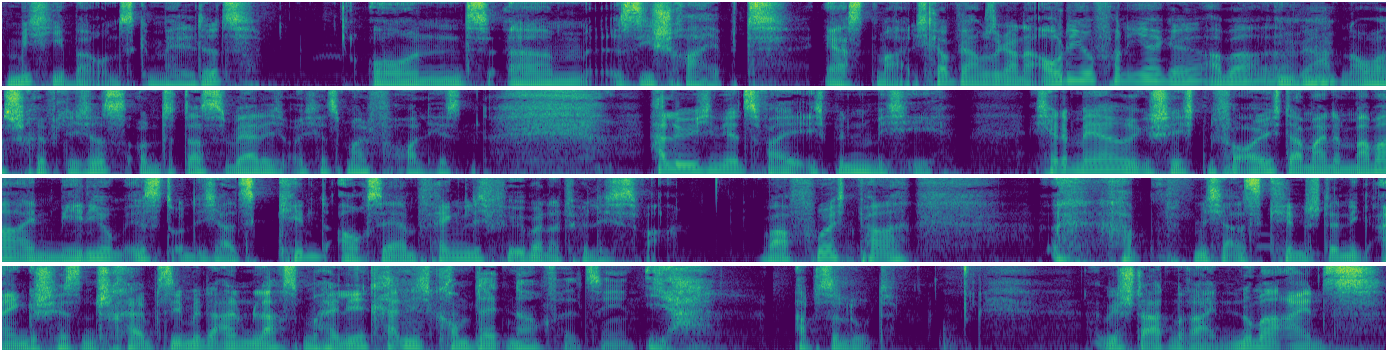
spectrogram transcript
Michi bei uns gemeldet. Und ähm, sie schreibt erstmal. Ich glaube, wir haben sogar ein Audio von ihr, gell? aber mhm. wir hatten auch was Schriftliches und das werde ich euch jetzt mal vorlesen. Hallöchen, ihr zwei, ich bin Michi. Ich hätte mehrere Geschichten für euch, da meine Mama ein Medium ist und ich als Kind auch sehr empfänglich für Übernatürliches war. War furchtbar, hab mich als Kind ständig eingeschissen, schreibt sie mit einem Lachsmiley. Kann ich komplett nachvollziehen. Ja, absolut. Wir starten rein. Nummer eins.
